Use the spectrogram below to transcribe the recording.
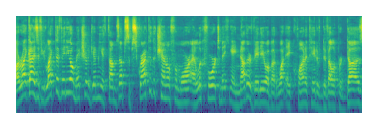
Alright guys, if you liked the video, make sure to give me a thumbs up, subscribe to the channel for more. I look forward to making another video about what a quantitative developer does,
